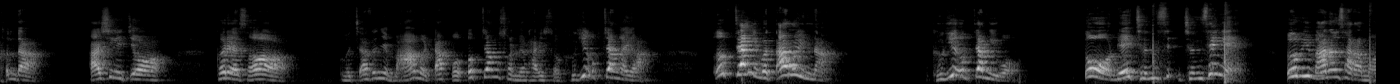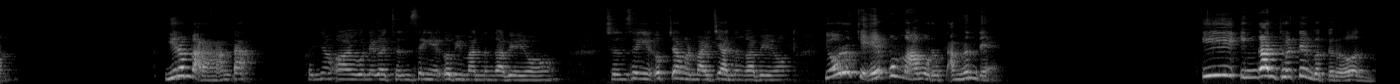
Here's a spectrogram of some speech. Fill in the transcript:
큰다. 아시겠죠? 그래서 어쩌든지 마음을 닦고 업장 솔멸하이소. 그게 업장이야. 업장이 뭐 따로 있나? 그게 업장이고 또 내 전생, 전생에 업이 많은 사람은 이런 말 안 한다. 그냥 아이고 내가 전생에 업이 맞는가 봐요. 전생에 업장을 말지 않는가 봐요. 요렇게 예쁜 마음으로 닦는데 이 인간 들된 것들은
